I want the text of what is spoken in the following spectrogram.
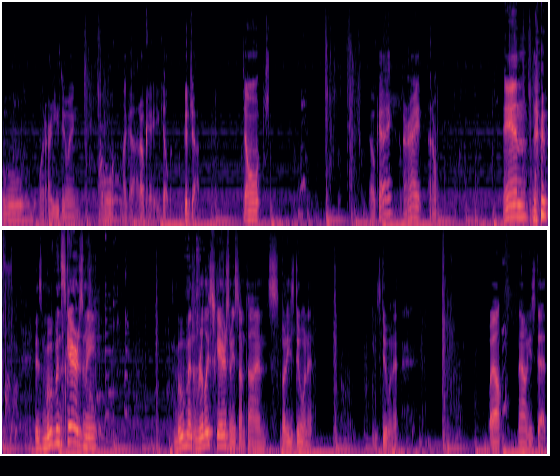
Oh, what are you doing? Oh my god. Okay, you killed him. Good job. Don't. Okay. All right. I don't. Man, his movement scares me. His movement really scares me sometimes, but he's doing it. He's doing it. Well, now he's dead.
